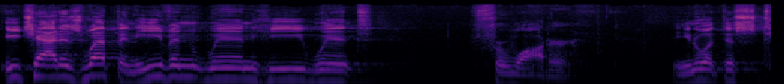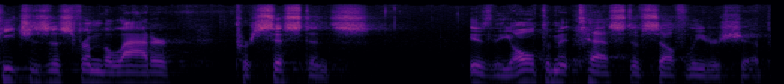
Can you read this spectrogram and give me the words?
Each had his weapon, even when he went for water. And you know what this teaches us from the ladder? Persistence is the ultimate test of self leadership.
